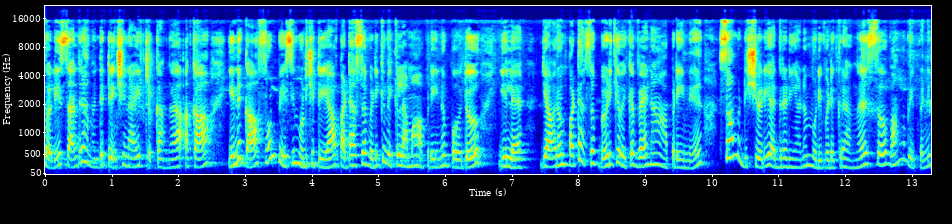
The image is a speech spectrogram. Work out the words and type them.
சொல்லி சந்திரா வந்து டென்ஷன் ஆகிட்டு இருக்காங்க. அக்கா என்னக்கா ஃபோன் பேசி முடிச்சிட்டியா? பட்டாசை வெடிக்க வைக்கலாமா அப்படின்னு போது இல்லை யாரும் பட்டாசை வெடிக்க வைக்க வேணாம் அப்படின்னு சாமுண்டீஸ்வரி அதிரடியான முடிவெடுக்கிறாங்க. ஸோ வாங்க வெயிட் பண்ணி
